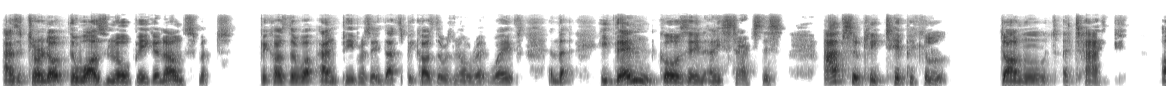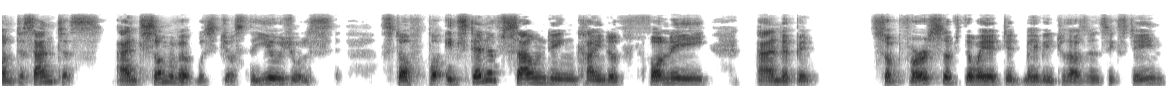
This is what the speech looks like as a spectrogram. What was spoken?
As it turned out, there was no big announcement because there were, and people are saying that's because there was no red waves. And that he then goes in and he starts this absolutely typical Donald attack on DeSantis. And some of it was just the usual stuff, but instead of sounding kind of funny and a bit subversive the way it did maybe in 2016,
